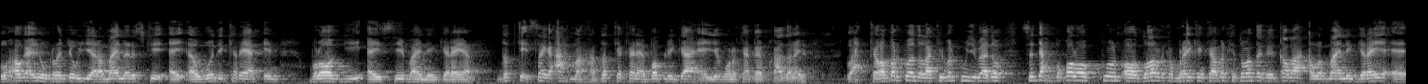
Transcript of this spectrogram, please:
waxoogaa inuu rajo u yeela minoriskii ay awoodi karayaan in blogii ay sii maalin garayaan dadka isaga ah maaha dadka kale public ah ee iyaguna ka qayb qaadanayo. Wax kala barkooda laakiin markuu yimaado saddex boqol oo kun oo dollarka maraykanka markii toban daqiiqaba la maalin gareeya ee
